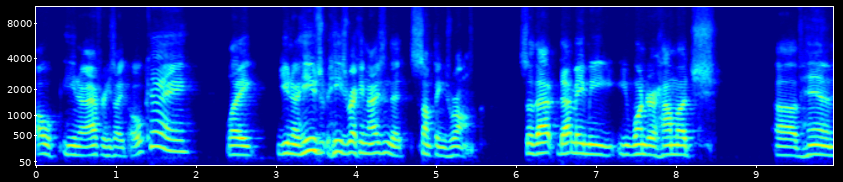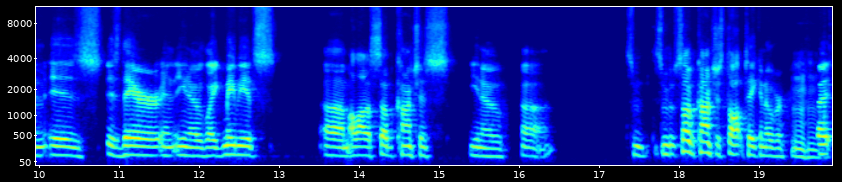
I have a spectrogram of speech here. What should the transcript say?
oh, you know, after he's like okay, like you know, he's he's recognizing that something's wrong. So that that made me you wonder how much of him is is there, and you know, like maybe it's um, a lot of subconscious, you know, uh, some some subconscious thought taking over. Mhm. But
